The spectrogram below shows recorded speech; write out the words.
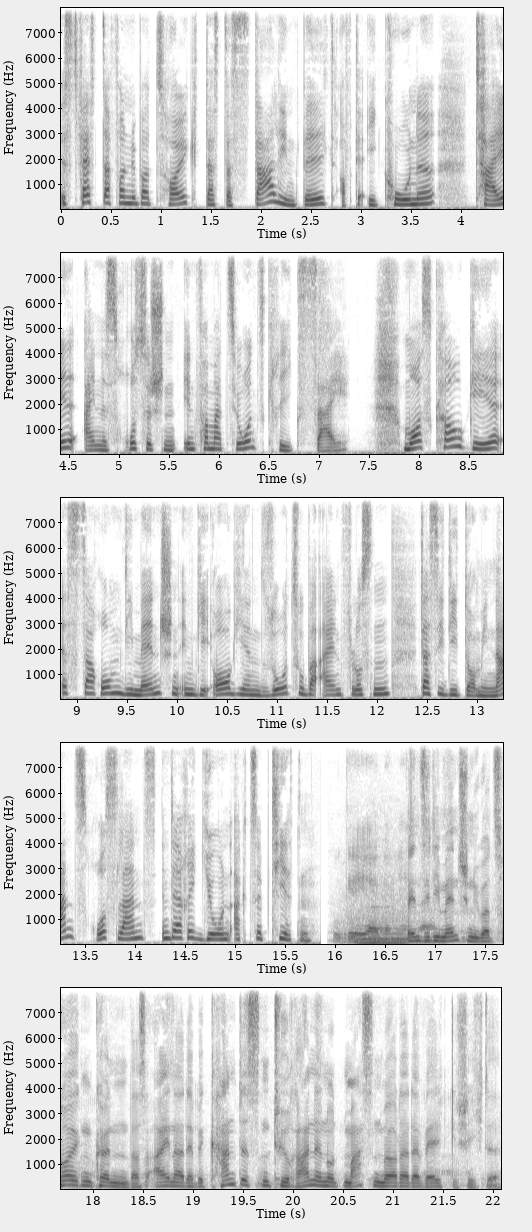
ist fest davon überzeugt, dass das Stalin-Bild auf der Ikone Teil eines russischen Informationskriegs sei. Moskau gehe es darum, die Menschen in Georgien so zu beeinflussen, dass sie die Dominanz Russlands in der Region akzeptierten. Wenn sie die Menschen überzeugen können, dass einer der bekanntesten Tyrannen und Massenmörder der Weltgeschichte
